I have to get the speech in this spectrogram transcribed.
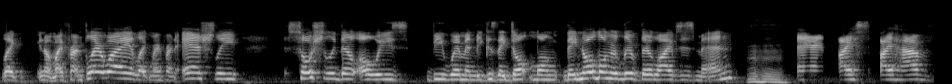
like you know my friend Blair White, like my friend Ashley. Socially, there'll always be women because they don't long they no longer live their lives as men. hmm and I, I have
